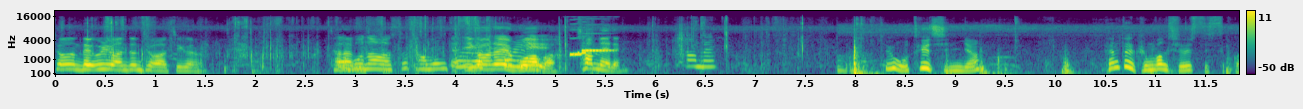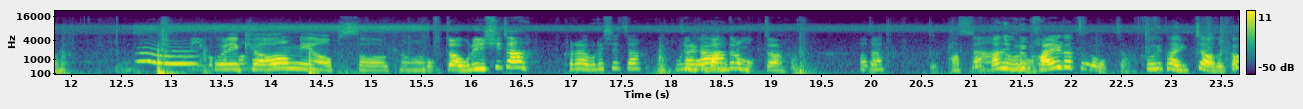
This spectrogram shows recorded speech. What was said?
좋은데 우리 완전 좋아 지금. 잘하고 뭐 있어. 나왔어? 자몽 야, 이거를 모아봐. 참외래. 이거 어떻게 짓냐? 텐트 금방 지을 수 있을 거야. 우리 경험이 없어. 경험. 먹자. 우리 쉬자. 그래, 우리 쉬자. 우리 뭐 만들어 먹자. 봤어? 아니, 우리 과일 같은 거 먹자. 거기 다 있지 않을까?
